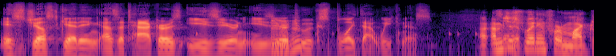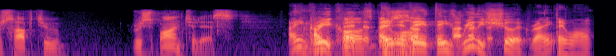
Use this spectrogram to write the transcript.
it's just getting as attackers easier and easier mm-hmm. to exploit that weakness. I- I'm just waiting for Microsoft to respond to this. I mm-hmm. agree, bet Carlos. that there's they they I- I- really should, right? They won't.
